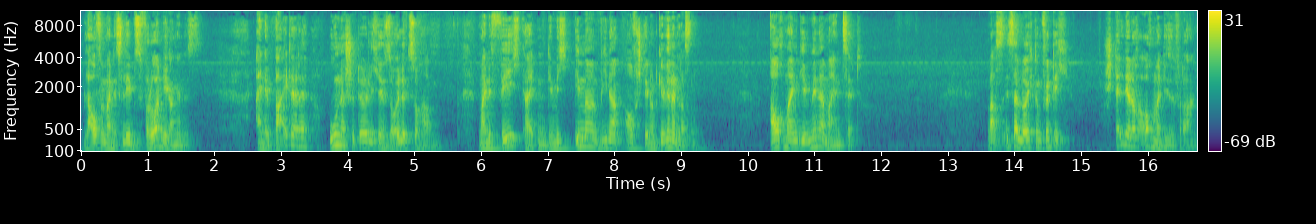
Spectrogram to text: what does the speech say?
Laufe meines Lebens verloren gegangen ist. Eine weitere unerschütterliche Säule zu haben. Meine Fähigkeiten, die mich immer wieder aufstehen und gewinnen lassen. Auch mein Gewinner-Mindset was ist Erleuchtung für dich? Stell dir doch auch mal diese Frage.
